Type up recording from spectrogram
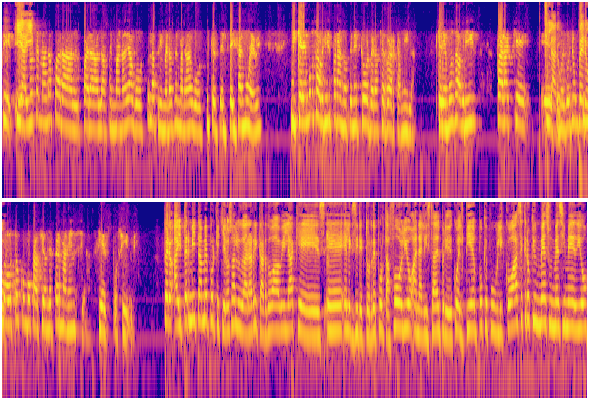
Sí, y esta semana para, para la semana de agosto, la primera semana de agosto, que es del 6 al 9. Y queremos abrir para no tener que volver a cerrar, Camila. Queremos abrir para que, eh, como digo yo, un piloto con vocación de permanencia, si es posible. Pero ahí permítame porque quiero saludar a Ricardo Ávila, que es eh, el exdirector de portafolio, analista del periódico El Tiempo, que publicó hace creo que un mes, un mes y medio,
